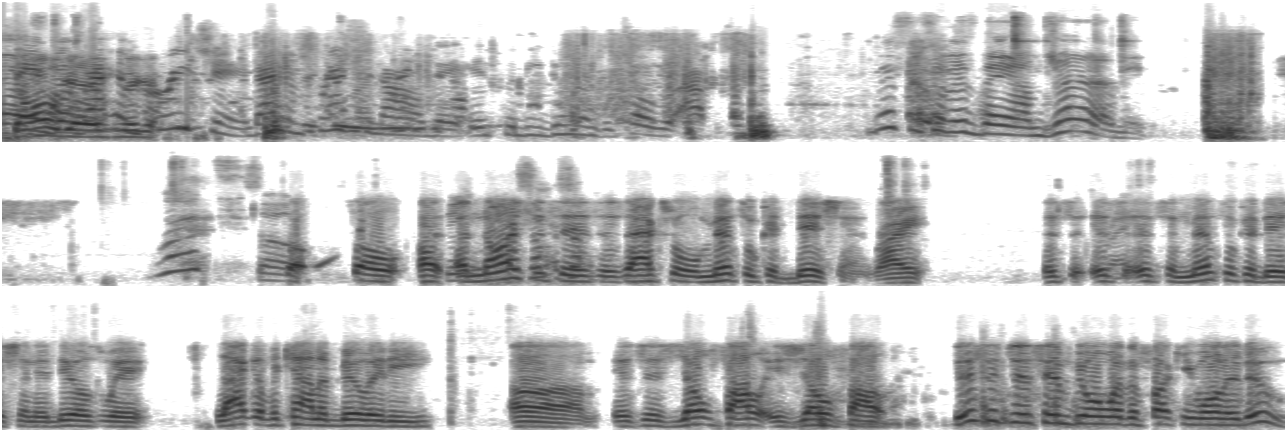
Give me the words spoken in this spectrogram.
"Hey, dog But ass by him nigga. preaching, by him preaching all day and to be doing the total opposite. Listen to this damn Jeremy. What? So, So, so a, a Yeah. narcissist is actual mental condition, right? It's a, it's Right. it's a mental condition. It deals with lack of accountability. Um, it's just your fault. It's your fault. This is just him doing what the fuck he want to do.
